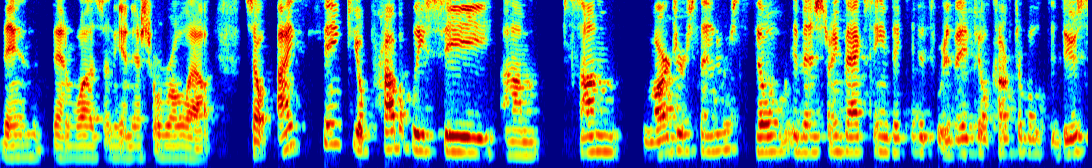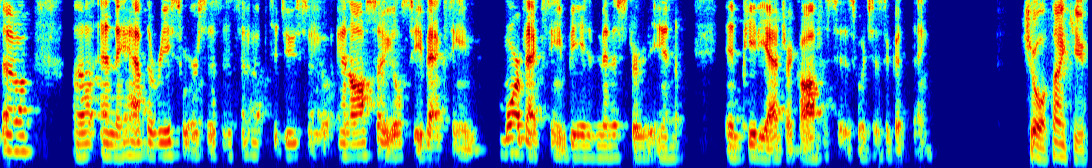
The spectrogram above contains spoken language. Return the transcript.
than, than was in the initial rollout. So I think you'll probably see um, some larger centers still administering vaccine to kids where they feel comfortable to do so. Uh, and they have the resources and set up to do so. And also you'll see vaccine, more vaccine being administered in, in pediatric offices, which is a good thing. Sure, thank you.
